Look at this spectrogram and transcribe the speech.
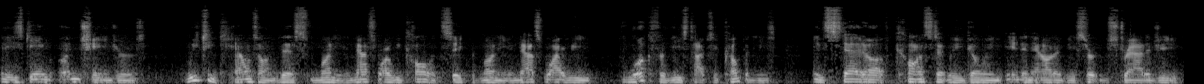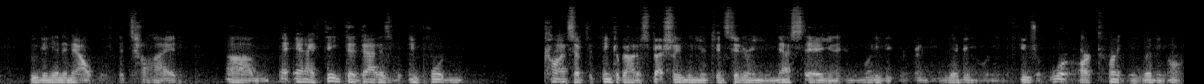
these game unchangers, we can count on this money, and that's why we call it sacred money, and that's why we look for these types of companies instead of constantly going in and out of a certain strategy, moving in and out with the tide. Um, and I think that that is important concept to think about, especially when you're considering your nest egg and, and the money that you're going to be living on in the future or are currently living on.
